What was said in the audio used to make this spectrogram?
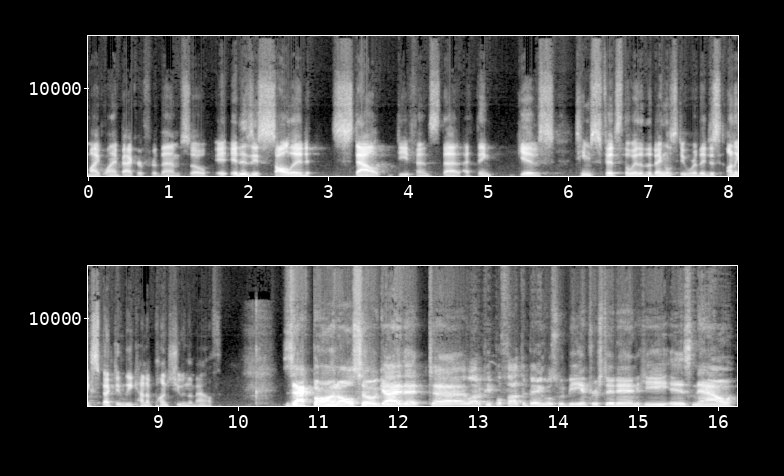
Mike linebacker for them. So it, it is a solid, stout defense that I think gives teams fits the way that the Bengals do, where they just unexpectedly kind of punch you in the mouth. Zack Baun, also a guy that uh, a lot of people thought the Bengals would be interested in. He is now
